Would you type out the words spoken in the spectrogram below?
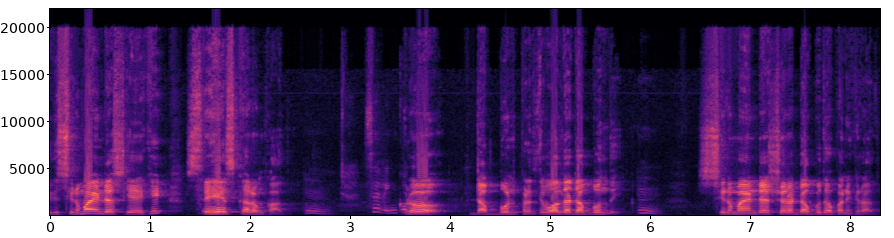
ఇది సినిమా ఇండస్ట్రీకి శ్రేయస్కరం కాదు. ఇప్పుడు డబ్బు ప్రతి వాళ్ళ డబ్బు ఉంది సినిమా ఇండస్ట్రీలో డబ్బుతో పనికిరాదు.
